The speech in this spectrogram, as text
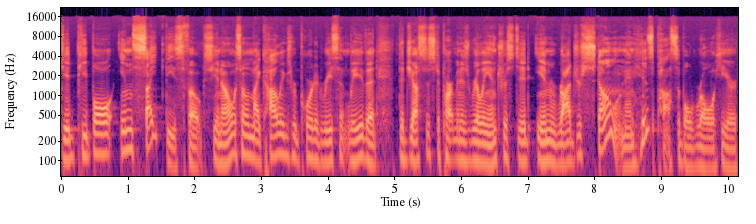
did people incite these folks? You know, some of my colleagues reported recently that the Justice Department is really interested in Roger Stone and his possible role here.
